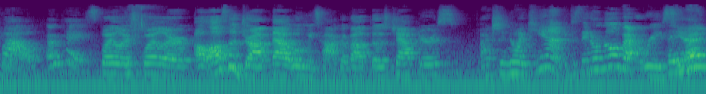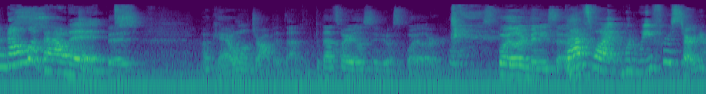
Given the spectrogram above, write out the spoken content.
Wow. Okay. Spoiler, spoiler. I'll also drop that when we talk about those chapters. Actually, no, I can't because they don't know about Rhys They yet. don't know about it. Okay, I won't drop it then. But that's why you're listening to a spoiler. spoiler mini That's why when we first started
